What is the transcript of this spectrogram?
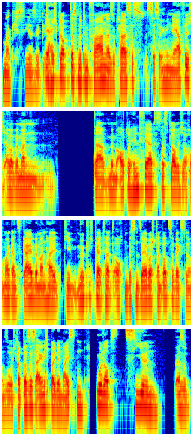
Mag ich sehr, sehr gerne. Ja, ich glaube, das mit dem Fahren, also klar ist das, ist das irgendwie nervig, aber wenn man da mit dem Auto hinfährt, ist das, glaube ich, auch immer ganz geil, wenn man halt die Möglichkeit hat, auch ein bisschen selber Standort zu wechseln und so. Ich glaube, das ist eigentlich bei den meisten Urlaubszielen, also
